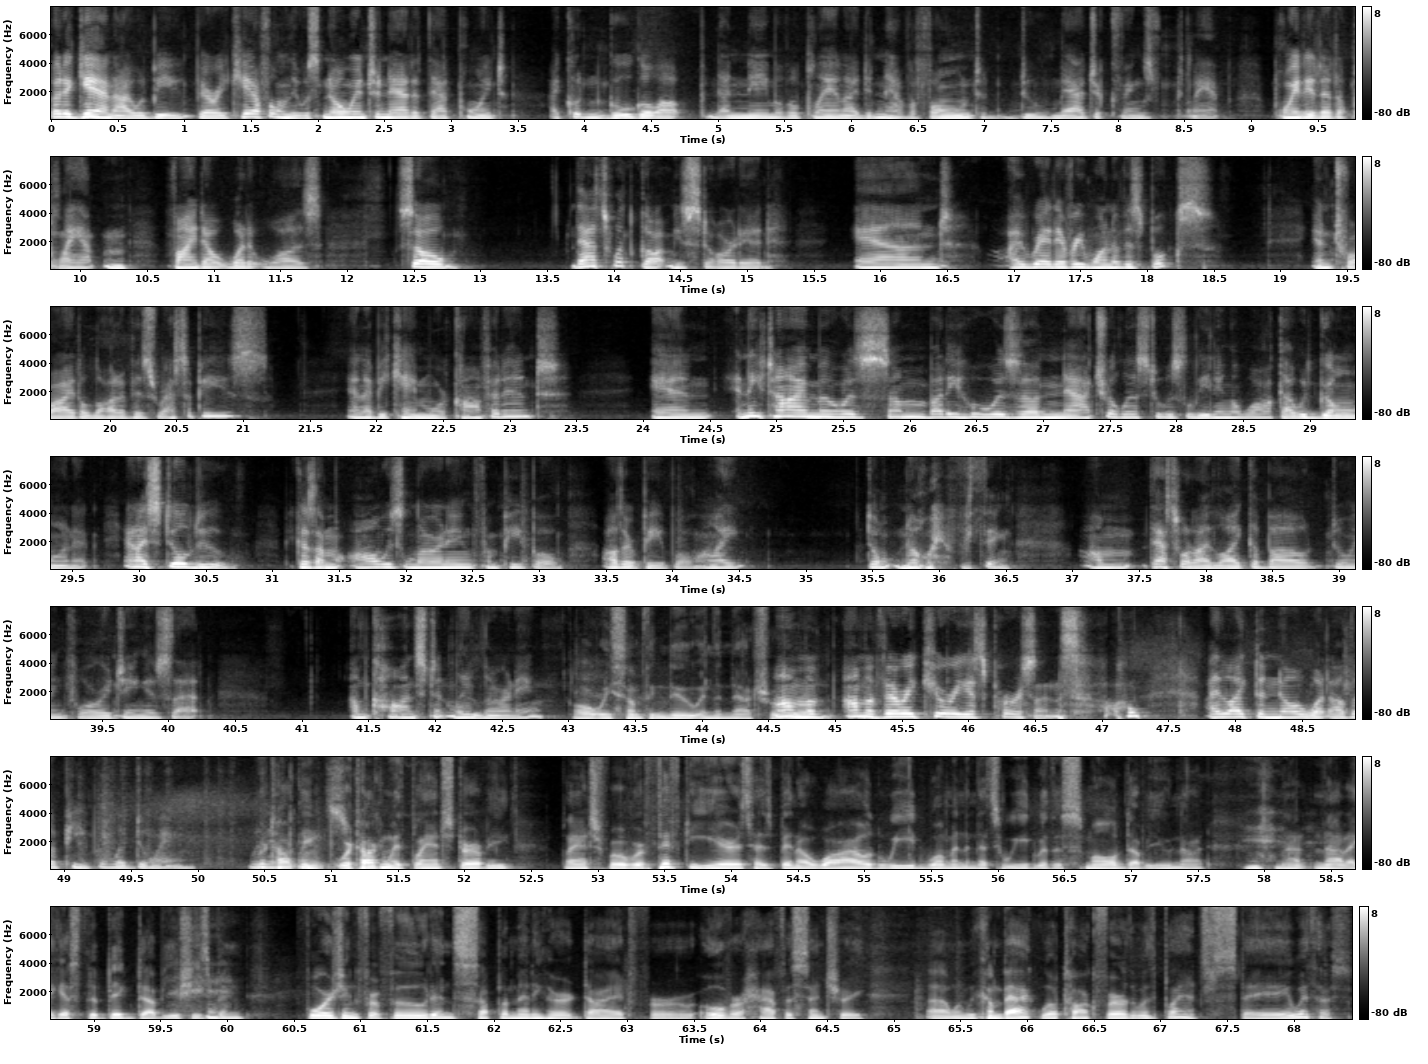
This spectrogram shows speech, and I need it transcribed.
But again, I would be very careful, and there was no internet at that point. I couldn't Google up the name of a plant. I didn't have a phone to do magic things. Plant, point it at a plant and find out what it was. So that's what got me started. And I read every one of his books and tried a lot of his recipes. And I became more confident. And anytime there was somebody who was a naturalist who was leading a walk, I would go on it. And I still do because I'm always learning from people, other people. I don't know everything. Um, that's what I like about doing foraging is that I'm constantly learning. Always something new in the natural I'm world. a, I'm a very curious person, so I like to know what other people are doing. We're talking. plants. We're talking with Blanche Derby. Blanche, for over 50 years, has been a wild weed woman, and that's weed with a small W, not, not, not. I guess the big W. She's been foraging for food and supplementing her diet for over half a century. Uh, when we come back, we'll talk further with Blanche. Stay with us.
